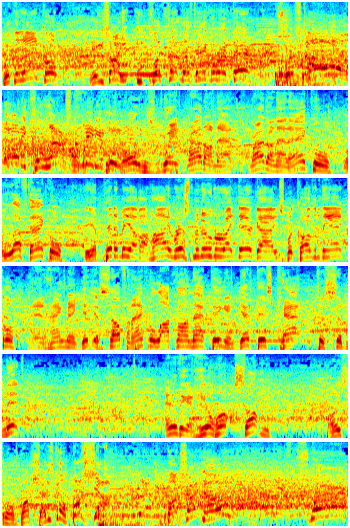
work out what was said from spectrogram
with the ankle. Yeah, you saw he, he clutched that left ankle right there. Swerve. Oh, oh, and he collapsed oh, immediately. All of his weight right on that, right on that ankle, the left ankle. The epitome of a high-risk maneuver right there, guys, because of the ankle. Man, Hangman, get yourself an ankle lock on that thing and get this cat to submit. Anything, a heel hook, something. Oh, he's throwing buckshot. He's going buckshot. Buckshot, no. Swerve.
